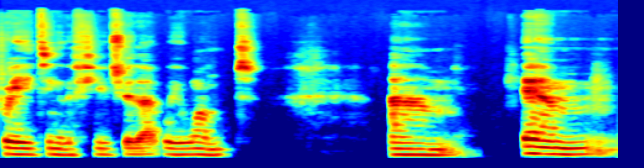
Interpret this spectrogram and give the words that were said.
creating the future that we want. Um, um,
